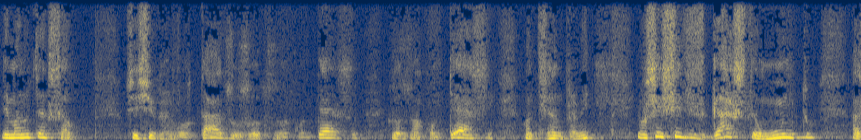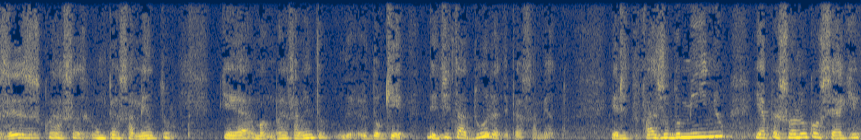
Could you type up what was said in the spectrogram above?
de manutenção. Vocês ficam revoltados, os outros não acontecem, os outros não acontecem, acontecendo para mim. E vocês se desgastam muito, às vezes, com essas, um pensamento que é um pensamento do quê? De ditadura de pensamento. Ele faz o domínio e a pessoa não consegue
